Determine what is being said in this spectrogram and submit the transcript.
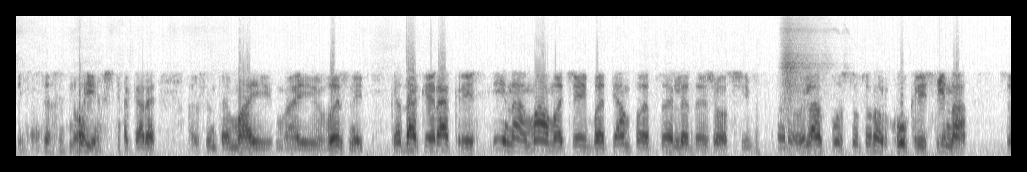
dintre noi ăștia care suntem mai, mai vârstnici, că dacă era Cristina, mamă ce îi băteam pe țările de jos. Și mă, le-am spus tuturor, cu Cristina să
